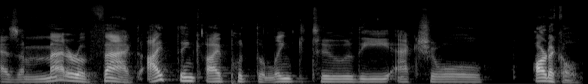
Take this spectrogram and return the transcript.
as a matter of fact, I think I put the link to the actual article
